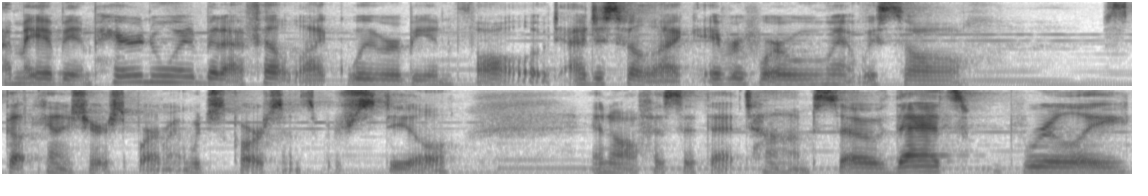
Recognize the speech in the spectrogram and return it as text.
I may have been paranoid, but I felt like we were being followed. I just felt like everywhere we went, we saw Scott County Sheriff's Department, which is Carson's, were still in office at that time. So that's really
